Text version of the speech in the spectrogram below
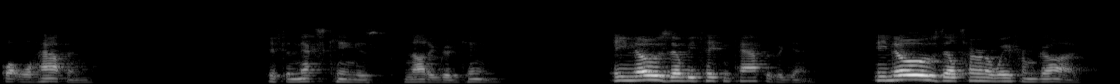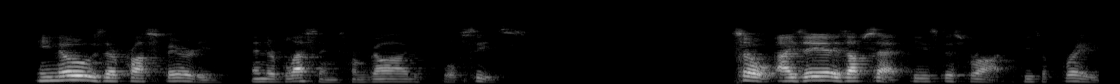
what will happen if the next king is not a good king. He knows they'll be taken captive again. He knows they'll turn away from God. He knows their prosperity and their blessings from God will cease. So Isaiah is upset. He's distraught. He's afraid.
